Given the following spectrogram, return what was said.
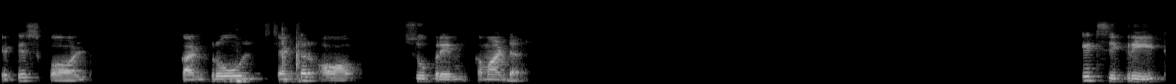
It is called control center of supreme commander. It secrete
